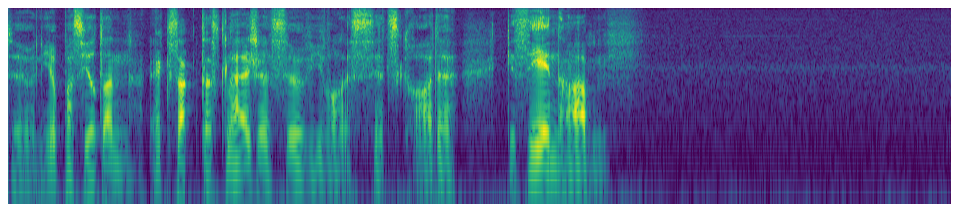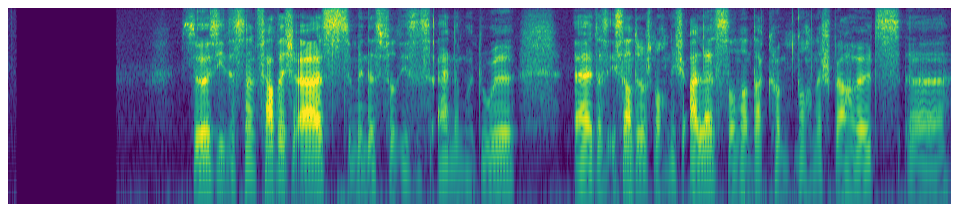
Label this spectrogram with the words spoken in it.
So, und hier passiert dann exakt das gleiche, so wie wir es jetzt gerade gesehen haben. So sieht es dann fertig aus, zumindest für dieses eine Modul. Äh, das ist natürlich noch nicht alles, sondern da kommt noch eine Sperrholzplatte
